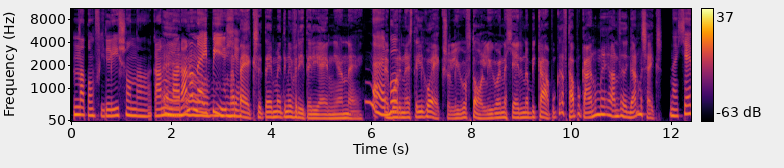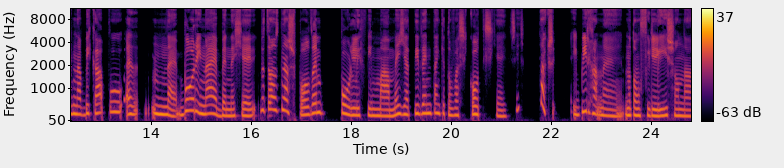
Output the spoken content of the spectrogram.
να τον φιλήσω, να κάνω Ε, να ράνω, ναι, υπήρχε. Να παίξετε με την ευρύτερη έννοια, ναι. ναι, Ε, μπο- μπορεί να είστε λίγο έξω, λίγο αυτό, λίγο ένα χέρι να μπει κάπου. Αυτά που κάνουμε αν δεν κάνουμε σεξ. να χέρι να μπει κάπου, ε, ναι, μπορεί να έμπαινε χέρι. Δεν το να σου πω, δεν πολύ θυμάμαι, γιατί δεν ήταν και το βασικό της σχέσης. Εντάξει, υπήρχαν ε, να τον φιλήσω, να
